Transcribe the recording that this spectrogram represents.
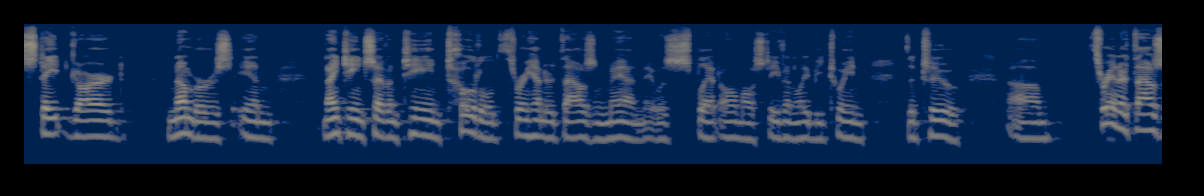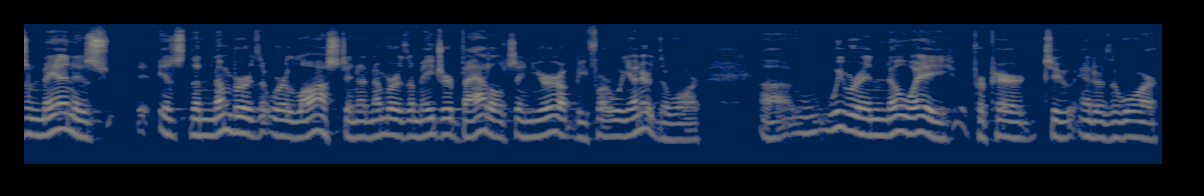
state guard numbers in 1917 totaled 300,000 men. It was split almost evenly between the two. Um, 300,000 men is is the number that were lost in a number of the major battles in Europe before we entered the war. Uh, we were in no way prepared to enter the war,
